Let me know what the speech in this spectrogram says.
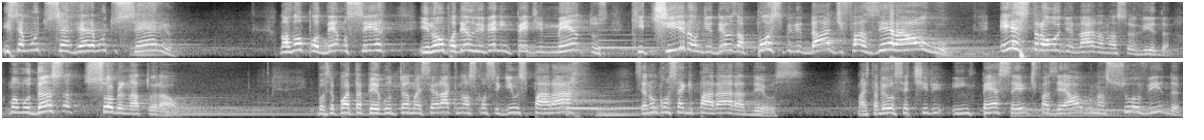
Isso é muito severo, é muito sério. Nós não podemos ser e não podemos viver impedimentos que tiram de Deus a possibilidade de fazer algo extraordinário na nossa vida, uma mudança sobrenatural. Você pode estar perguntando, mas será que nós conseguimos parar? Você não consegue parar a Deus, mas talvez você tire e impeça ele de fazer algo na sua vida.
